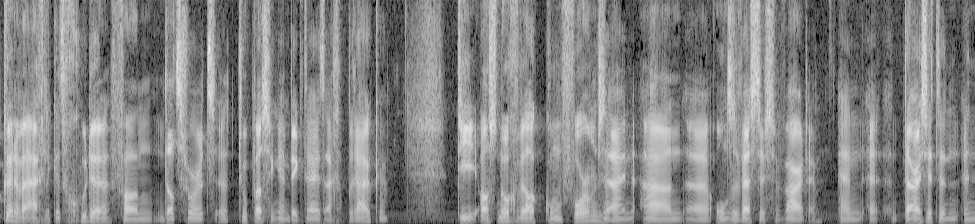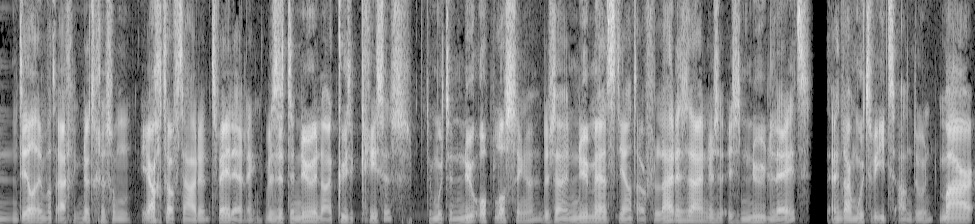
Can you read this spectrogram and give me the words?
kunnen we eigenlijk het goede van dat soort uh, toepassingen en big data gebruiken? die alsnog wel conform zijn aan uh, onze westerse waarden. En uh, daar zit een, een, deel in wat eigenlijk nuttig is om je achterhoofd te houden in tweedeling. We zitten nu in een acute crisis. Er moeten nu oplossingen. Er zijn nu mensen die aan het overlijden zijn. Er is nu leed. En daar moeten we iets aan doen. Maar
